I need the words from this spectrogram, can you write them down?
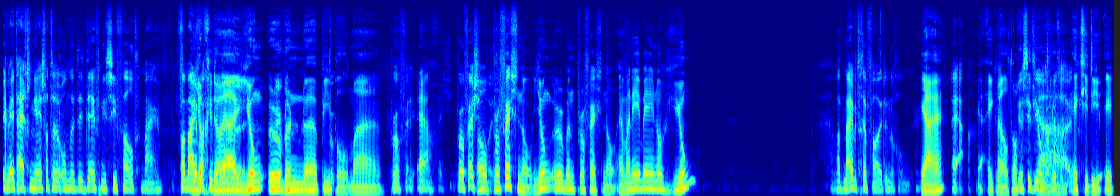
Ik weet eigenlijk niet eens wat er onder die definitie valt, maar van mij Jo- mag je dat nou eh, young urban eh, people, maar... profe- ja, professional. Oh, professional. Young urban professional. En wanneer ben je nog jong? Wat mij betreft val je er nog onder. Ja, hè? Ja. Ja, ik wel, toch? Je ziet er jong Ja, genoeg uit. Ik zie die... Ik,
